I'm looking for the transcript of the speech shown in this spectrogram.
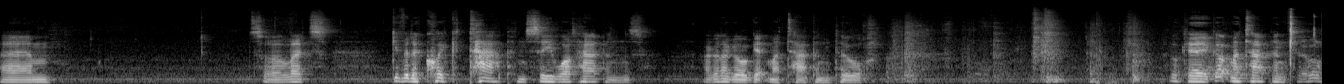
Um, so let's give it a quick tap and see what happens. I gotta go get my tapping tool. Okay, got my tapping tool.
